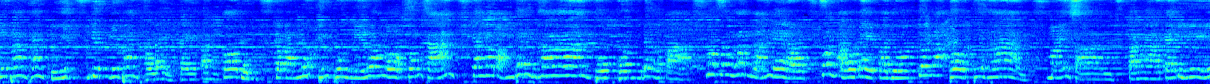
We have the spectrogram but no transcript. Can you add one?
นิพพานท่านปียึดนิพพานเขาไว้ใจตั้งก็บุญจะบรรลุถึงคุณในล่วงโลกสงสารจะระบำเพ่นทานทุกคนเด้อป่ามาฟังล่ำหลังแล้วฟังเอาได้ประโยชน์จนละโทษที่ให้ไม้สางตั้งอาใจดี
